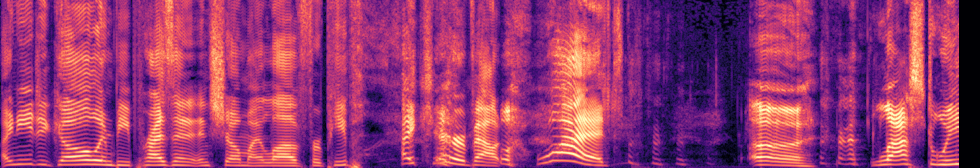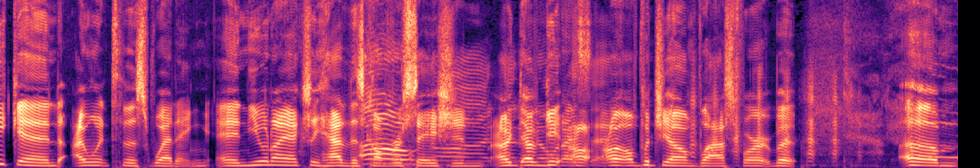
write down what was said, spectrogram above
I need to go and be present and show my love for people I care about. what? uh last weekend I went to this wedding and you and I actually had this Oh, conversation. God, I, I I'm get, I I'll. I'll put you on blast for it, but um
